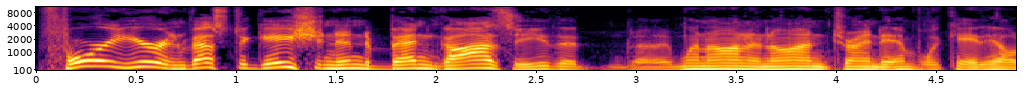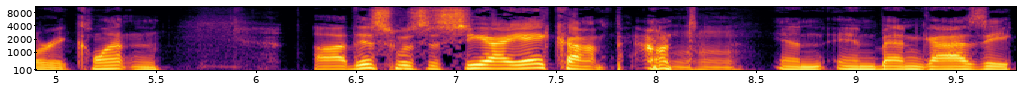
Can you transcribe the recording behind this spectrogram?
four year investigation into Benghazi that uh, went on and on trying to implicate Hillary Clinton. Uh, this was a CIA compound in, in Benghazi,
